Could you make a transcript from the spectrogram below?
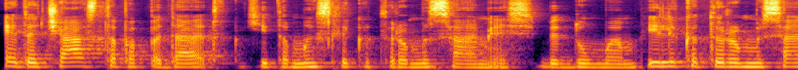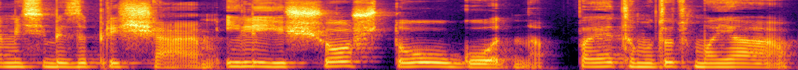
это часто попадает в какие-то мысли, которые мы сами о себе думаем, или которые мы сами себе запрещаем, или еще что угодно. Поэтому тут моя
